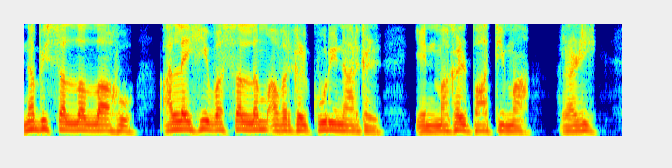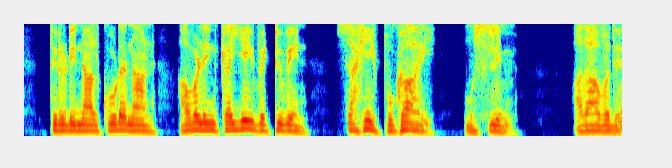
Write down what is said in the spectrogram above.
நபி ஸல்லல்லாஹு அல்லஹி வசல்லம் அவர்கள் கூறினார்கள் என் மகள் பாத்திமா ரழி திருடினால் கூட நான் அவளின் கையை வெட்டுவேன். சஹி புகாரி முஸ்லிம். அதாவது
